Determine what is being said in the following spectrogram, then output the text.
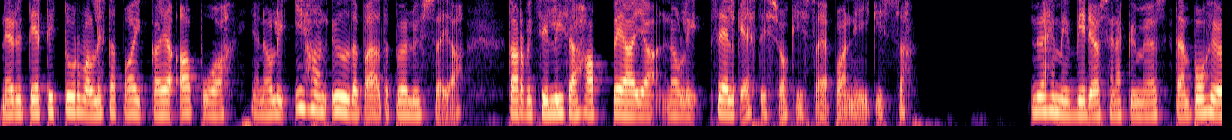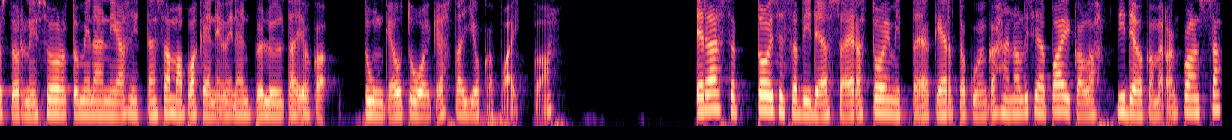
Ne yritti etsiä turvallista paikkaa ja apua, ja ne oli ihan yltäpäältä pölyssä ja tarvitsi lisähappea, ja ne oli selkeästi shokissa ja paniikissa. Myöhemmin videossa näkyy myös tämän pohjoistornin sortuminen ja sitten sama pakeneminen pölyltä, joka tunkeutuu oikeastaan joka paikkaan. Erässä toisessa videossa eräs toimittaja kertoi, kuinka hän oli siellä paikalla videokameran kanssa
